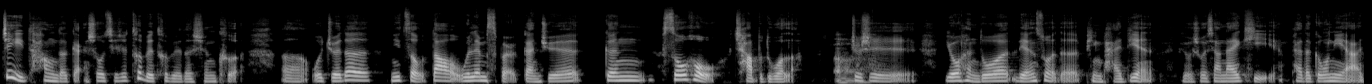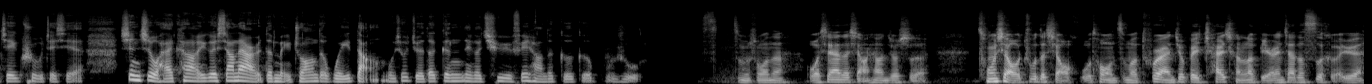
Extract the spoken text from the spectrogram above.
这一趟的感受其实特别特别的深刻。呃，我觉得你走到 Williamsburg，感觉跟 SOHO 差不多了。就是有很多连锁的品牌店，比如说像 Nike、Patagonia、J Crew 这些，甚至我还看到一个香奈儿的美妆的围挡，我就觉得跟那个区域非常的格格不入。怎么说呢？我现在的想象就是，从小住的小胡同，怎么突然就被拆成了别人家的四合院？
